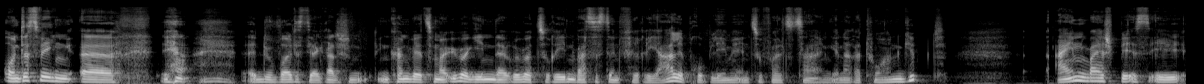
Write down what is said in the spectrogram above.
Und deswegen, äh, ja, du wolltest ja gerade schon, können wir jetzt mal übergehen, darüber zu reden, was es denn für reale Probleme in Zufallszahlengeneratoren gibt. Ein Beispiel ist, äh,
